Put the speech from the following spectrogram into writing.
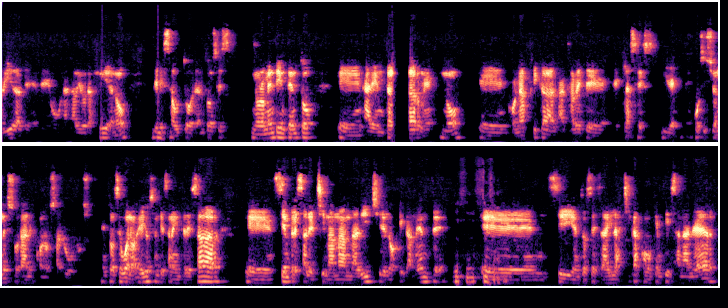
de, una biografía, ¿no? De esa autora. Entonces, normalmente intento eh, adentrarme, ¿no? Eh, con África a, través de, clases y de exposiciones orales con los alumnos. Entonces, bueno, ellos empiezan a interesar, eh, siempre sale Chimamanda Adichie, lógicamente. sí, entonces ahí las chicas como que empiezan a leer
